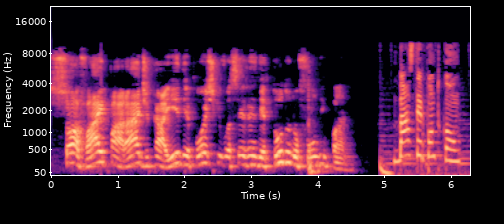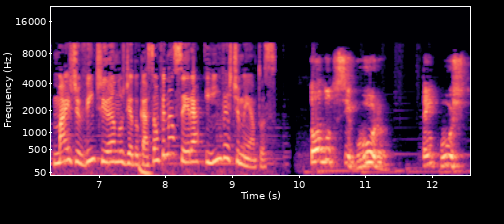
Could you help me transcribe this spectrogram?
só vai parar de cair depois que você vender tudo no fundo em pânico. Baster.com mais de 20 anos de educação financeira e investimentos. Todo seguro tem custo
